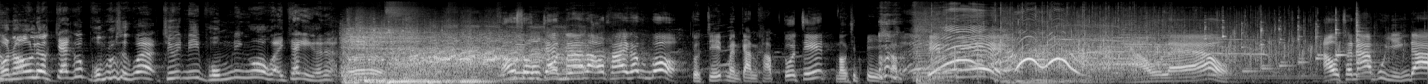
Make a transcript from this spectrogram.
พอน้องเลือกแจ็คก็ผมรู้สึกว่าชีวิตนี้ผมนี่โง่กว่าไอ้แจ็คอีกแล้วเนี่ย เราส่งแจ็คมาเราเอาใครครับคุณโบตัวจี๊ดเหมือนกันครับ ตัวจี๊ดน้องชิปปี้ครับ ทิปปี้ เอาแล้ว เอาชนะผู้หญิงได้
